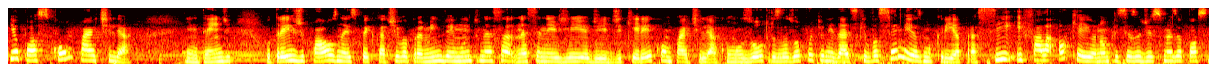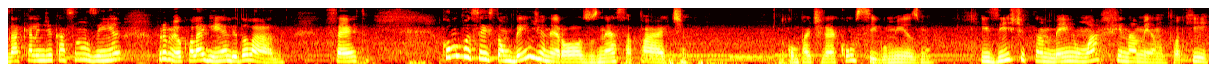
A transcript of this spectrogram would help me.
e eu posso compartilhar entende? O 3 de paus na expectativa para mim vem muito nessa, nessa energia de, de querer compartilhar com os outros as oportunidades que você mesmo cria para si e fala, ok, eu não preciso disso, mas eu posso dar aquela indicaçãozinha para o meu coleguinha ali do lado, certo? Como vocês estão bem generosos nessa parte do compartilhar consigo mesmo, existe também um afinamento aqui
